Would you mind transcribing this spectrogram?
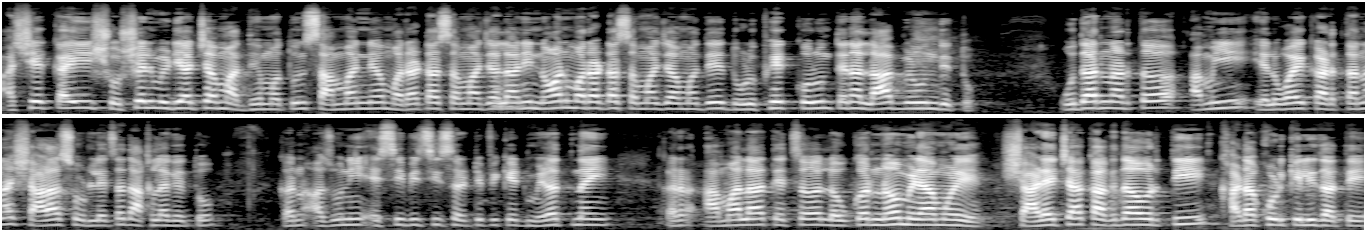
असे काही सोशल मीडियाच्या माध्यमातून सामान्य मराठा समाजाला आणि नॉन मराठा समाजामध्ये धुळफेक करून त्यांना लाभ मिळवून देतो. उदाहरणार्थ आम्ही एल वाय काढताना शाळा सोडल्याचा दाखला घेतो कारण अजूनही S C B C certificate मिळत नाही कारण आम्हाला त्याचं लवकर न मिळाल्यामुळे शाळेच्या कागदावरती खाडाखोड केली जाते.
